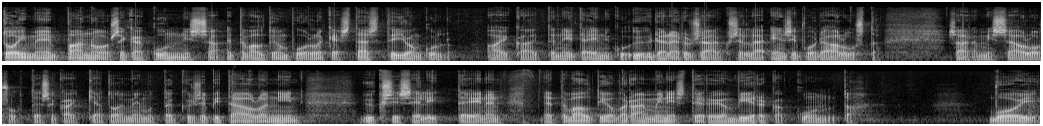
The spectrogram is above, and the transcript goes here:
toimeenpano sekä kunnissa että valtion puolella kestää sitten jonkun aikaa, että niitä ei niin kuin yhdellä rysäyksellä ensi vuoden alusta saada missään olosuhteessa kaikkia toimeen, mutta kyllä se pitää olla niin yksiselitteinen, että valtiovarainministeriön virkakunta voi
